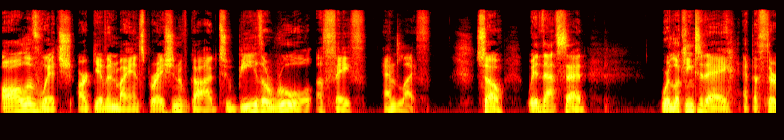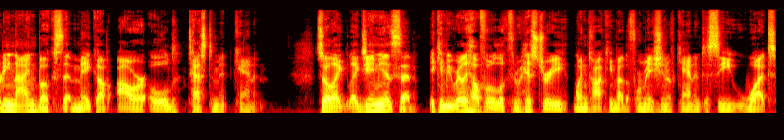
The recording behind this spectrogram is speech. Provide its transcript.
all of which are given by inspiration of God to be the rule of faith and life. So, with that said, we're looking today at the 39 books that make up our Old Testament canon. So, like like Jamie has said, it can be really helpful to look through history when talking about the formation of canon to see what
